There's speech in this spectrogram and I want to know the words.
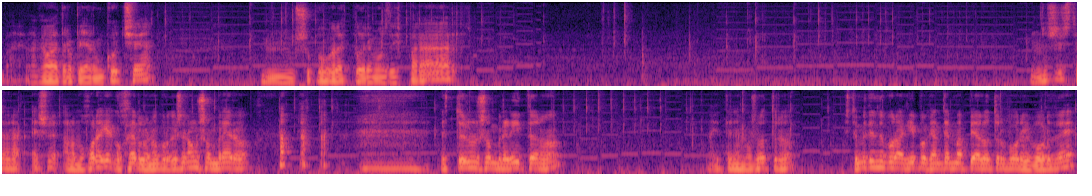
Vale, me acaba de atropellar un coche. Mm, supongo que les podremos disparar. No sé si estará... Eso, a lo mejor hay que cogerlo, ¿no? Porque eso era un sombrero. Esto es un sombrerito, ¿no? Ahí tenemos otro. Estoy metiendo por aquí porque antes me ha pillado el otro por el borde.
